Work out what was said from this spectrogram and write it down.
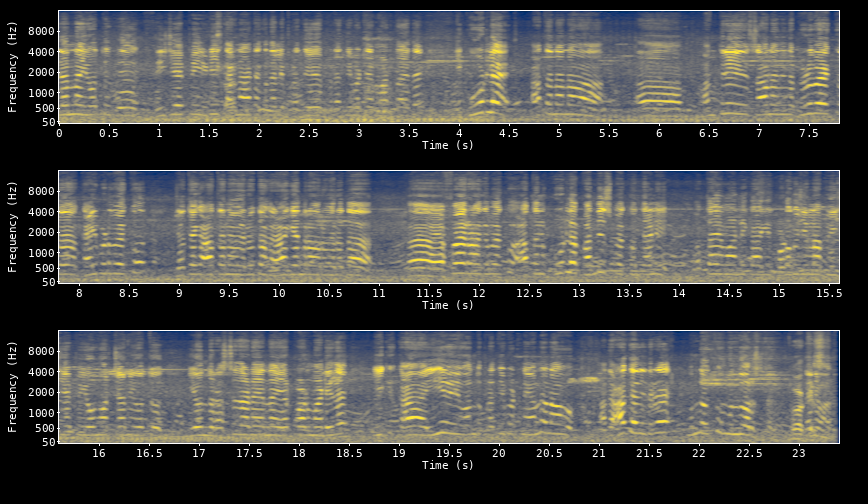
ಇದನ್ನು ಇವತ್ತು ಬಿ ಜೆ ಪಿ ಇಡೀ ಕರ್ನಾಟಕದಲ್ಲಿ ಪ್ರತಿ, ಪ್ರತಿಭಟನೆ ಮಾಡ್ತಾ ಇದೆ. ಈ ಕೂಡಲೇ ಆತನನ್ನು ಮಂತ್ರಿ ಸ್ಥಾನದಿಂದ ಬಿಡಬೇಕು, ಕೈ ಬಿಡಬೇಕು. ಜೊತೆಗೆ ಆತನ ವಿರುದ್ಧ ರಾಘೇಂದ್ರ ಅವರ ವಿರುದ್ಧ ಎಫ್ ಆಗಬೇಕು ಅದನ್ನು ಕೂಡಲೇ ಬಂಧಿಸಬೇಕು ಅಂತೇಳಿ ಒತ್ತಾಯ ಮಾಡಲಿಕ್ಕಾಗಿ ಕೊಡಗು ಜಿಲ್ಲಾ ಬಿಜೆಪಿ ಯುವ ಮೋರ್ಚಾನು ಇವತ್ತು ಈ ಒಂದು ರಸ್ತೆ ತಡೆಯನ್ನು ಏರ್ಪಾಡು ಮಾಡಿದೆ. ಈಗ ಈ ಒಂದು ಪ್ರತಿಭಟನೆಯನ್ನು ನಾವು ಅದು ಆಗದಿದ್ರೆ ಮುಂದಕ್ಕೂ ಮುಂದುವರಿಸ್ತೇವೆ. ಧನ್ಯವಾದ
